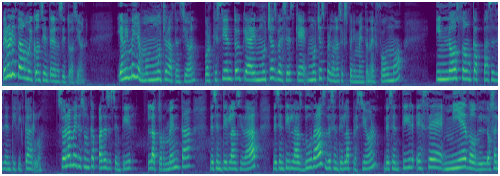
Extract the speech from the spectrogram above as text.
pero él estaba muy consciente de esa situación. Y a mí me llamó mucho la atención porque siento que hay muchas veces que muchas personas experimentan el FOMO y no son capaces de identificarlo. Solamente son capaces de sentir la tormenta, de sentir la ansiedad, de sentir las dudas, de sentir la presión, de sentir ese miedo, o sea,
